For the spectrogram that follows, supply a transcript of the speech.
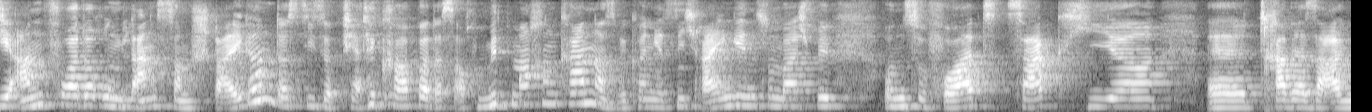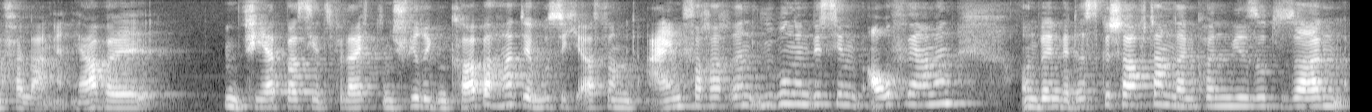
die Anforderungen langsam steigern, dass dieser Pferdekörper das auch mitmachen kann. Also wir können jetzt nicht reingehen zum Beispiel und sofort, zack, hier äh, Traversalen verlangen, ja, weil ein Pferd, was jetzt vielleicht einen schwierigen Körper hat, der muss sich erstmal mit einfacheren Übungen ein bisschen aufwärmen. Und wenn wir das geschafft haben, dann können wir sozusagen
